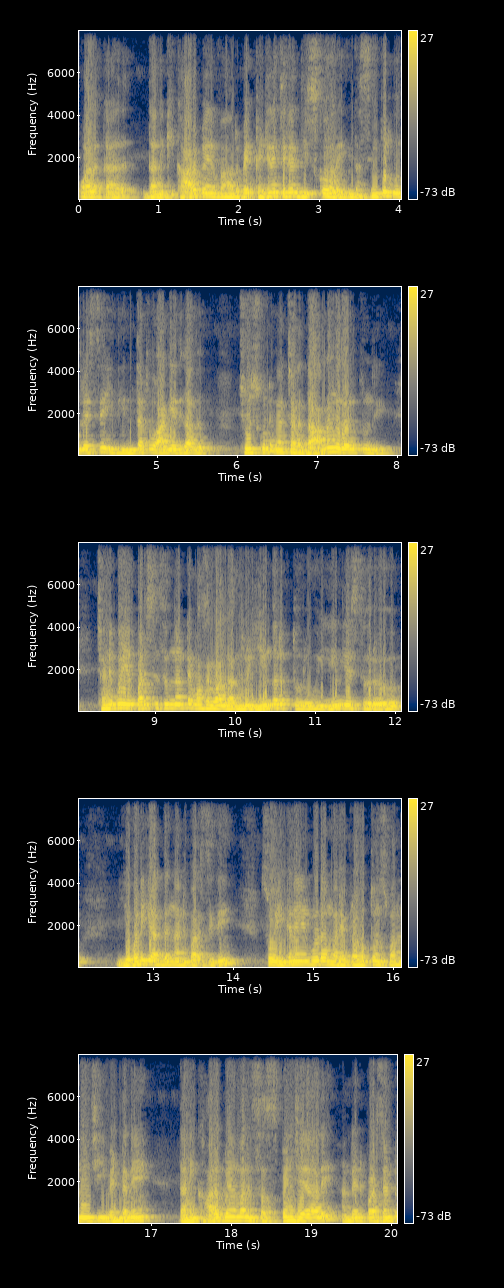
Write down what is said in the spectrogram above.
వాళ్ళకి దానికి కారుపై వారిపై కఠిన చర్యలు తీసుకోవాలి. ఇంత సింపుల్ వదిలేస్తే ఇది ఇంతతో ఆగేది కాదు. చూసుకుంటే కానీ చాలా దారుణంగా జరుగుతుంది. చనిపోయే పరిస్థితి ఉందంటే అసలు వాళ్ళు అందరూ ఏం కలుపుతారు ఏం చేస్తారు? ఎవరికి అర్థం కాని పరిస్థితి. సో ఇకనే కూడా మరి ప్రభుత్వం స్పందించి వెంటనే దాని కారుపైన వాళ్ళని సస్పెండ్ చేయాలి హండ్రెడ్ పర్సెంట్.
